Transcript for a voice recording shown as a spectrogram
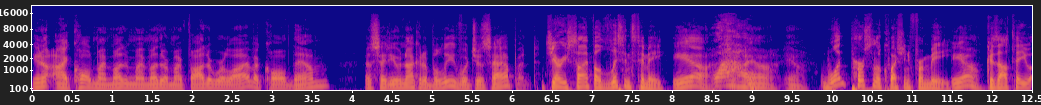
you know I called my mother. My mother and my father were alive. I called them. I said, "You're not going to believe what just happened." Jerry Seinfeld listens to me. Yeah. Wow. Yeah. Yeah. One personal question from me, Yeah. because I'll tell you,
